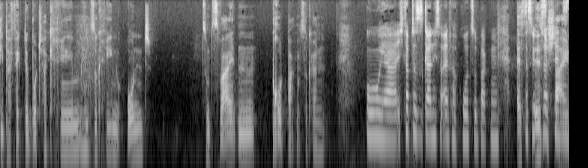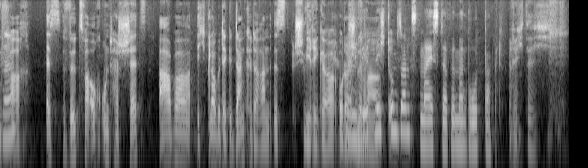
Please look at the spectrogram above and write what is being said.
die perfekte Buttercreme hinzukriegen und zum zweiten Brot backen zu können. Oh ja, ich glaube, das ist gar nicht so einfach, Brot zu backen. Es ist unterschätzt, einfach. Es wird zwar auch unterschätzt, aber ich glaube, der Gedanke daran ist schwieriger oder man schlimmer. wird nicht umsonst Meister, wenn man Brot backt. Richtig.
